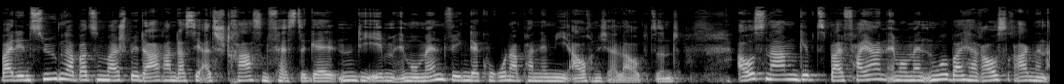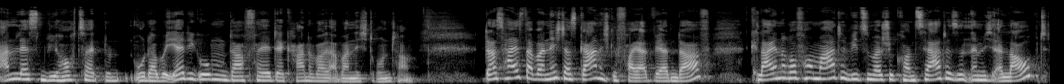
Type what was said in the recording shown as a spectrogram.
bei den Zügen aber zum Beispiel daran, dass sie als Straßenfeste gelten, die eben im Moment wegen der Corona-Pandemie auch nicht erlaubt sind. Ausnahmen gibt's bei Feiern im Moment nur bei herausragenden Anlässen wie Hochzeiten oder Beerdigungen. Da fällt der Karneval aber nicht drunter. Das heißt aber nicht, dass gar nicht gefeiert werden darf. Kleinere Formate wie zum Beispiel Konzerte sind nämlich erlaubt,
